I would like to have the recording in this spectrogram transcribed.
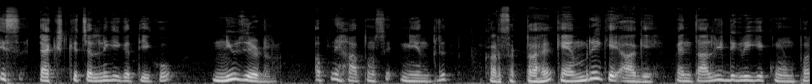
इस टेक्स्ट के चलने की गति को न्यूज़ रीडर अपने हाथों से नियंत्रित कर सकता है। कैमरे के आगे 45 डिग्री के कोण पर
